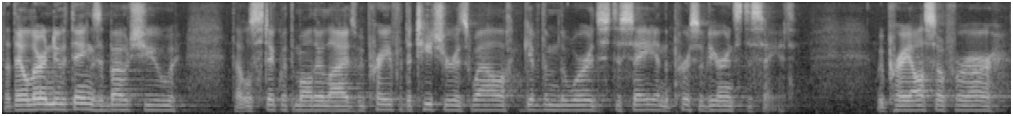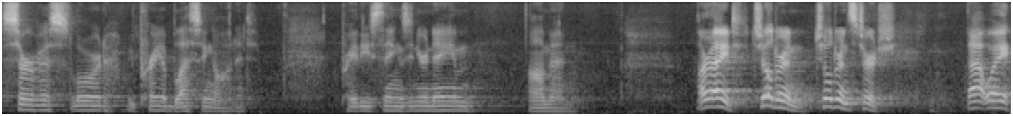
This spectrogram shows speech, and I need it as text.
that they'll learn new things about you that will stick with them all their lives. We pray for the teacher as well. Give them the words to say and the perseverance to say it. We pray also for our service, Lord. We pray a blessing on it. Pray these things in your name. Amen. All right, children, children's church. That way.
